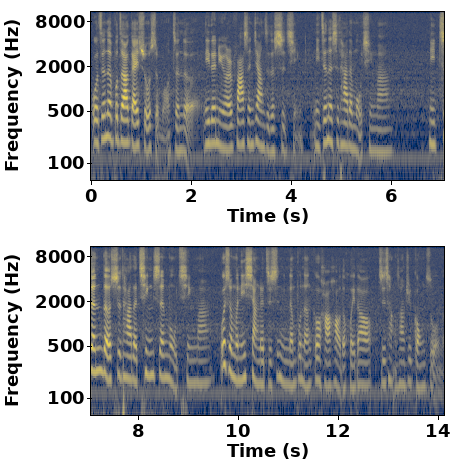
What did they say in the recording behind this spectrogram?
我真的不知道该说什么，真的，你的女儿发生这样子的事情，你真的是她的母亲吗？你真的是他的亲生母亲吗？为什么你想的只是你能不能够好好的回到职场上去工作呢？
